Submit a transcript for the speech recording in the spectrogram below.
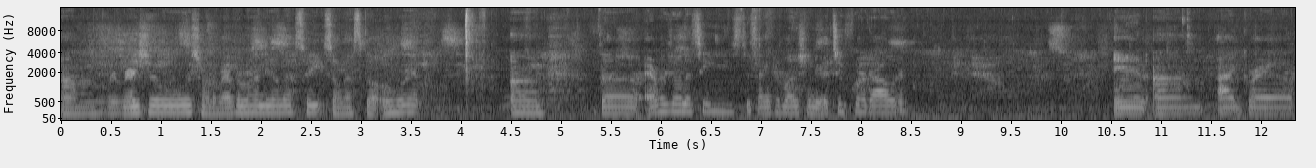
um rewards from the Revlon deal last week. So let's go over it. Um, the Arizona teas, the same promotion. They're two for a dollar. And um, I grabbed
